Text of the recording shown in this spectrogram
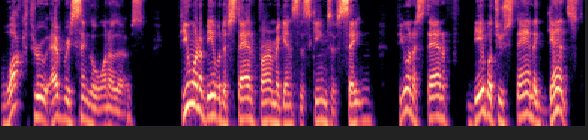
Walk through every single one of those. If you want to be able to stand firm against the schemes of Satan, if you want to stand be able to stand against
